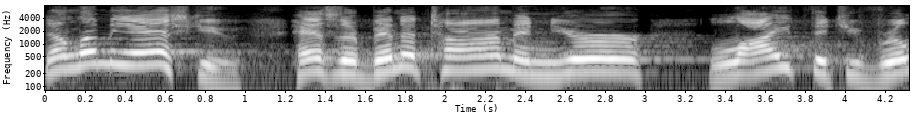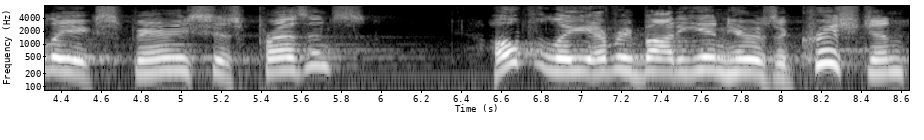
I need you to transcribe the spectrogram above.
Now, let me ask you has there been a time in your life that you've really experienced His presence? Hopefully, everybody in here is a Christian,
